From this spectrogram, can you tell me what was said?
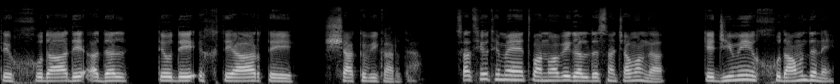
ਤੇ ਖੁਦਾ ਦੇ ਅਦਲ ਤੇ ਉਹਦੇ ਇਖਤਿਆਰ ਤੇ ਸ਼ੱਕ ਵੀ ਕਰਦਾ। ਸਾਥੀਓ ਤੇ ਮੈਂ ਤੁਹਾਨੂੰ ਆ ਵੀ ਗੱਲ ਦੱਸਣਾ ਚਾਹਾਂਗਾ ਕਿ ਜਿਵੇਂ ਖੁਦਾਵੰਦ ਨੇ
